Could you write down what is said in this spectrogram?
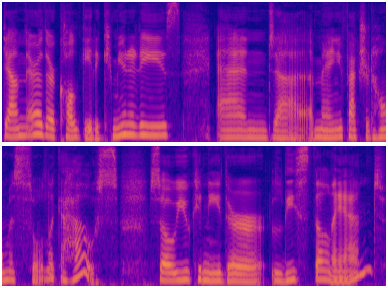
Down there, they're called gated communities. And uh, a manufactured home is sold like a house. So you can either lease the land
